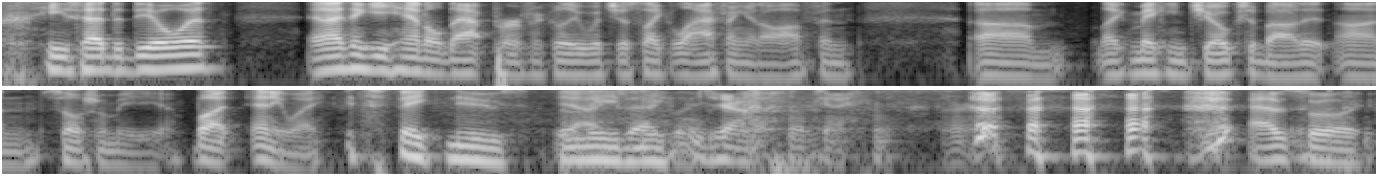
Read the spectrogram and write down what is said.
he's had to deal with, and I think he handled that perfectly with just like laughing it off and um, like making jokes about it on social media. But anyway, It's fake news. yeah, believe me. exactly. Yeah. Okay. Absolutely.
